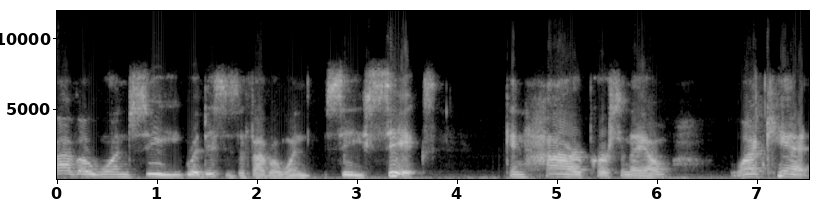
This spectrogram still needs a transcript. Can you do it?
501c, where well, this is a 501c6, can hire personnel, why can't,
